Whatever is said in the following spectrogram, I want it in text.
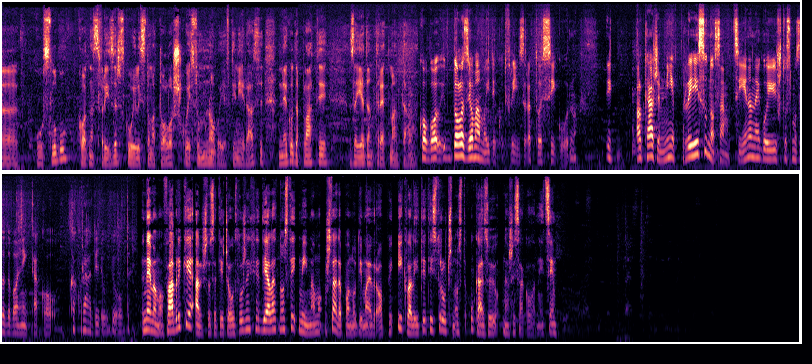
uslugu kod nas frizersku ili stomatološku, koji su mnogo jeftinije različite, nego da plate za jedan tretman tamo. Kogo dolazi ovamo ide kod frizera, to je sigurno. I, ali kažem, nije presudno samo cijena, nego i što smo zadovoljni kako kako radi ljudi ovdje. Nemamo fabrike, ali što se tiče uslužnih djelatnosti, mi imamo šta da ponudimo Evropi. I kvalitet i stručnost ukazuju naši sagovornici.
